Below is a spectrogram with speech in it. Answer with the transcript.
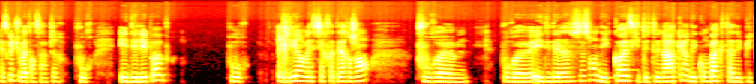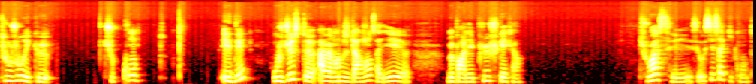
Est-ce que tu vas t'en servir pour aider les pauvres? Pour réinvestir cet argent? Pour, euh, aider des associations, des causes qui te tenaient à cœur, des combats que tu as depuis toujours et que tu comptes aider? Ou juste, ah ben j'ai de l'argent, ça y est, me parlez plus, je suis quelqu'un tu vois, c'est aussi ça qui compte.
